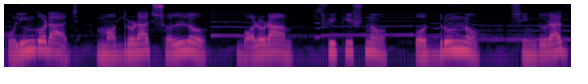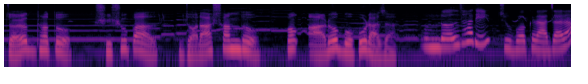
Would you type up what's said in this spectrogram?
কলিঙ্গরাজ, মদ্ররাজ শল্য বলরাম, শ্রীকৃষ্ণ পদ্রুণ্য সিন্ধুরাজ জয়দ্রথ শিশুপাল, জরাসন্ধ এবং আরও বহু রাজা। কুণ্ডলধারী যুবক রাজারা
